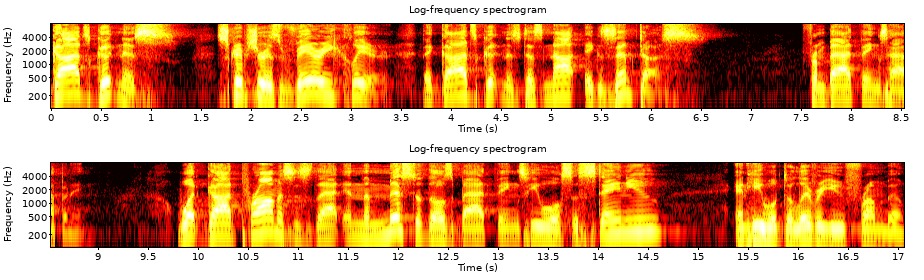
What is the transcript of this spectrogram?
God's goodness, scripture is very clear that God's goodness does not exempt us from bad things happening. What God promises is that in the midst of those bad things, He will sustain you and He will deliver you from them.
